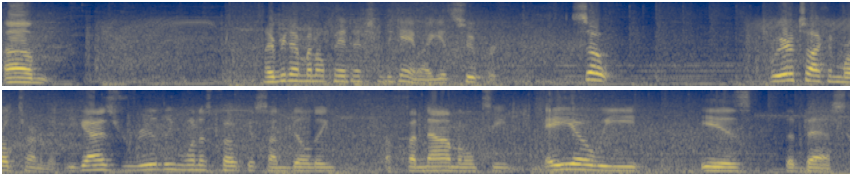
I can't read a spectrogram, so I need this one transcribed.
Um, every time I don't pay attention to the game, I get super. So, we are talking World Tournament. You guys really want to focus on building a phenomenal team. AoE is the best.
